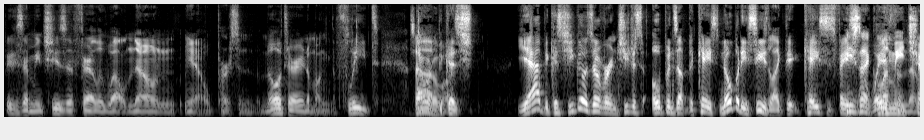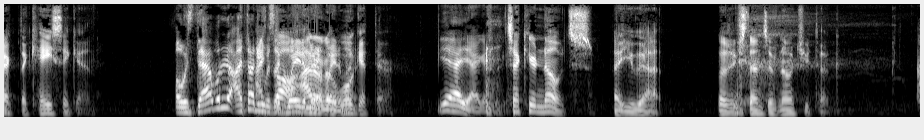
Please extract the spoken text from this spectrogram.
because I mean she's a fairly well known you know person in the military and among the fleet. Uh, because she- yeah, because she goes over and she just opens up the case. Nobody sees like the case is facing He's like, away let from me them. check the case again. Oh, is that what it? I thought he I was thought- like, wait a minute, don't know. wait a We'll minute. get there. Yeah, yeah, I got it. Check your notes that you got. Those extensive notes you took.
